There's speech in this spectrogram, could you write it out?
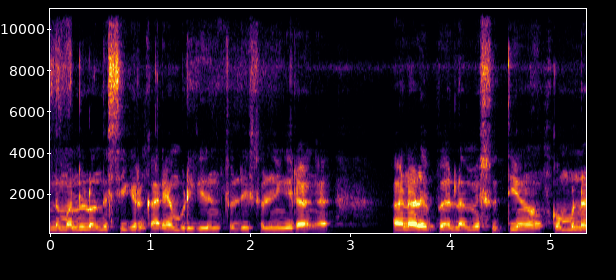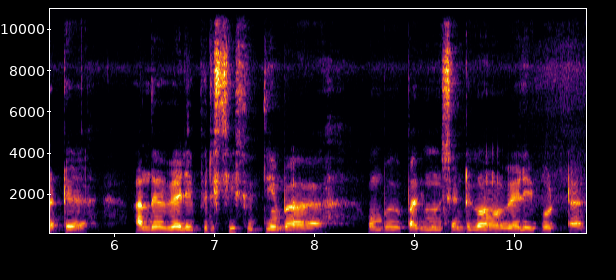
இந்த மண்ணில் வந்து சீக்கிரம் கரையான் பிடிக்குதுன்னு சொல்லி சொல்லிங்கிறாங்க. அதனால் இப்போ எல்லாமே சுற்றியும் கொம்பு நட்டு அந்த வேலி பிரித்து சுற்றியும் இப்போ ஒம்பது பதிமூணு சென்ட்டுக்கும் வேலி போட்டேன்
